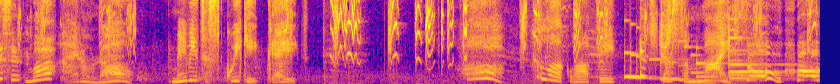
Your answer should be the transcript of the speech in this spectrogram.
is it, Muck? I don't know. Maybe it's a squeaky gate. Look, Lofty. It's just some mice. Oh, uh,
